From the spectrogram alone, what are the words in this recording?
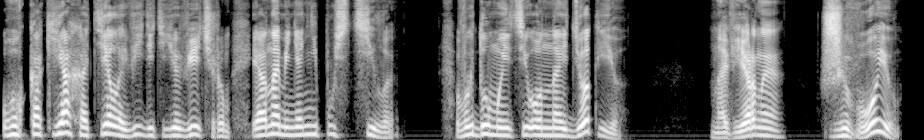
Ох, как я хотела видеть ее вечером, и она меня не пустила. Вы думаете, он найдет ее?» «Наверное. Живою?»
